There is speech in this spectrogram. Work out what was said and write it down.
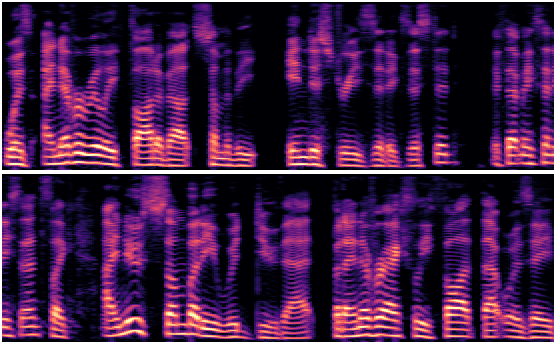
was I never really thought about some of the industries that existed, if that makes any sense. Like I knew somebody would do that, but I never actually thought that was a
